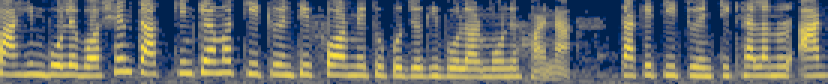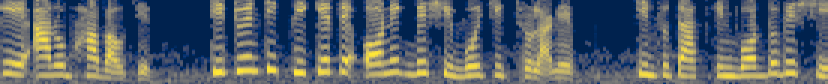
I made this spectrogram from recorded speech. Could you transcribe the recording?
ফাহিম বলে বসেন, তাসকিনকে আমার টি টোয়েন্টি ফর্মেট উপযোগী বলার মনে হয় না। তাকে টি টোয়েন্টি খেলানোর আগে আরও ভাবা উচিত। টি টোয়েন্টি ক্রিকেটে অনেক বেশি বৈচিত্র্য লাগে, কিন্তু তাসকিন বড্ড বেশি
